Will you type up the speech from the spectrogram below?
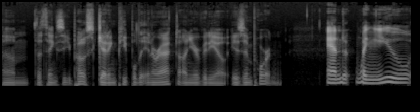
Um, the things that you post, getting people to interact on your video is important. And when you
